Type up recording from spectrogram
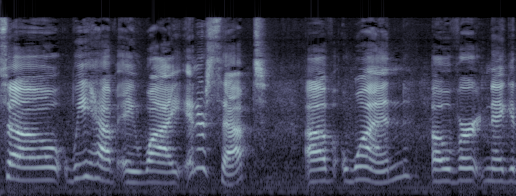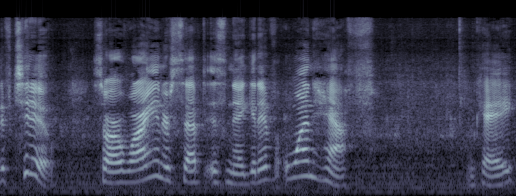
so we have a y-intercept of 1 over negative 2. So our y-intercept is negative 1 half. Okay,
